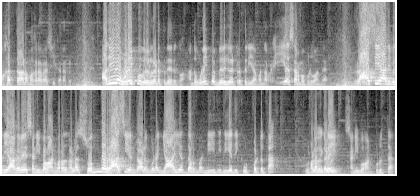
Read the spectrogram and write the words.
மகத்தான மகர ராசிக்காரர்கள். அதீத உழைப்பு இவர்களிடத்துல இருக்கும். அந்த உழைப்பை மெருகேற்ற தெரியாம நிறைய சிரமப்படுவாங்க. ராசியாதிபதியாகவே சனி பகவான் வர்றதுனால சொந்த ராசி என்றாலும் கூட நியாய தர்ம நீதி நியதிக்கு உட்பட்டு தான் பலன்களை சனி பகவான் கொடுத்தார்.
